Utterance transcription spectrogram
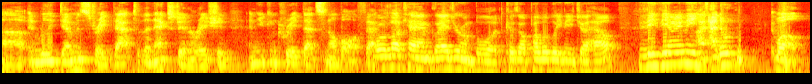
uh, and really demonstrate that to the next generation, and you can create that snowball effect. Well, look, hey, I'm glad you're on board because I'll probably need your help. The, the only I, I don't. Well,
